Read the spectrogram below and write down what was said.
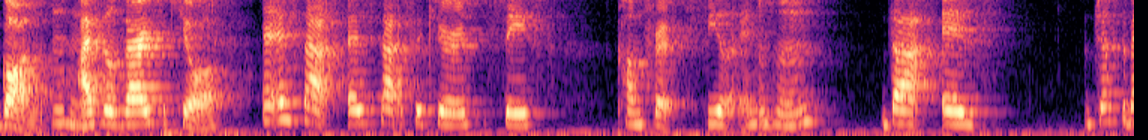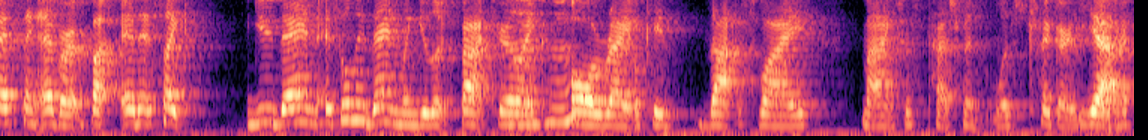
gone Mhm. I feel very secure It is that is that secure, safe, comfort feeling mm-hmm. that is just the best thing ever. But and it's like you then it's only then when you look back you're like, Mhm. oh right, okay, that's why my anxious attachment was triggered. Yeah. there."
